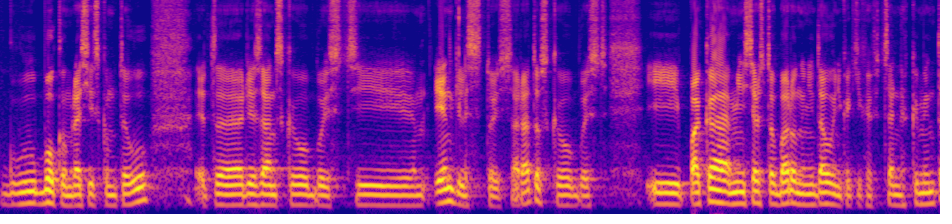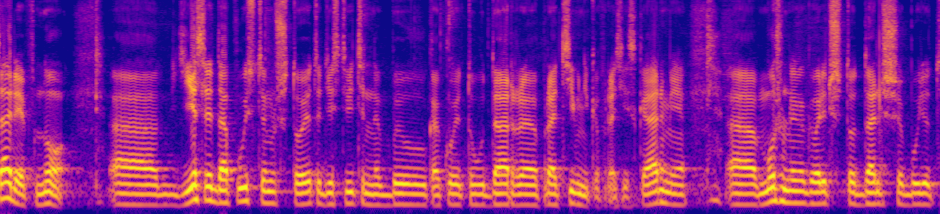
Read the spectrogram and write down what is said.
в глубоком российском тылу. Это Рязанская область и Энгельс, то есть Саратовская область. И пока Министерство обороны не дало никаких официальных комментариев, но э, если допустим, что это действительно был какой-то удар противников российской армии, э, можем ли мы говорить, что дальше будет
